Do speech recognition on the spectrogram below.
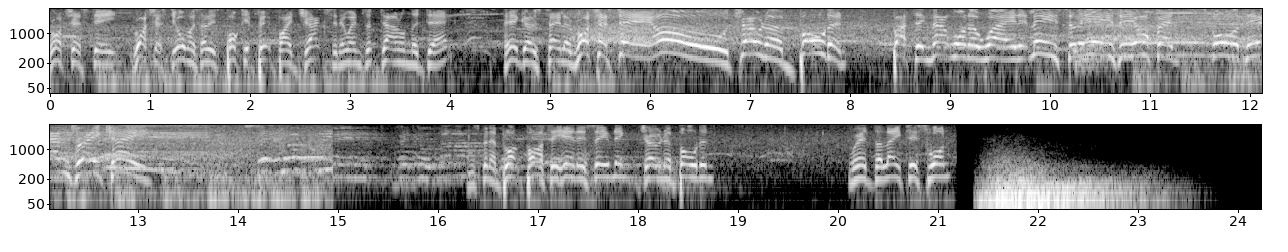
Rochestie, Rochestie almost had his pocket picked by Jackson, who ends up down on the deck. Here goes Taylor. Rochestie, oh, Jonah Bolden batting that one away, and it leads to the easy offence for DeAndre Kane. It's been a block party here this evening. Jonah Bolden with the latest one.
